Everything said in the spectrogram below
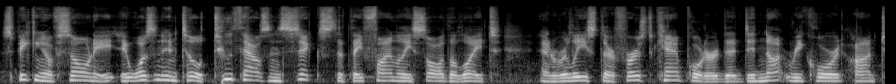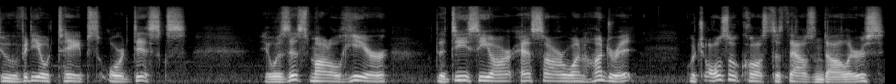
Speaking of Sony, it wasn't until 2006 that they finally saw the light and released their first camcorder that did not record onto videotapes or discs. It was this model here, the DCR SR100, which also cost $1,000,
